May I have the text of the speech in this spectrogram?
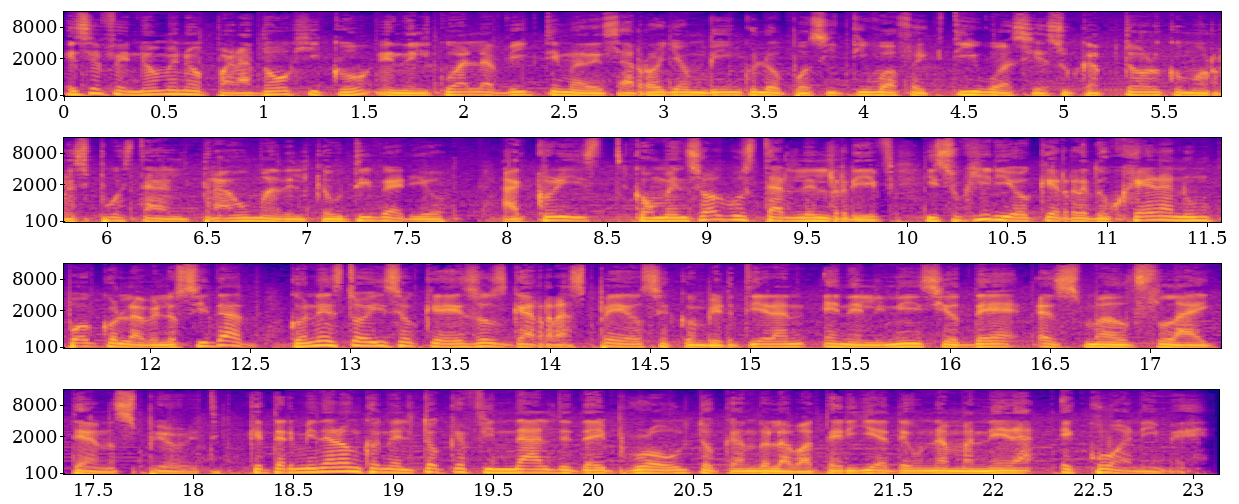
ese fenómeno paradójico en el cual la víctima desarrolla un vínculo positivo afectivo hacia su captor como respuesta al trauma del cautiverio, a Chris comenzó a gustarle el riff y sugirió que redujeran un poco la velocidad. Con esto hizo que esos garraspeos se convirtieran en el inicio de Smells Like Teen Spirit, que terminaron con el toque final de Dave Grohl tocando la batería de una manera ecuánime.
